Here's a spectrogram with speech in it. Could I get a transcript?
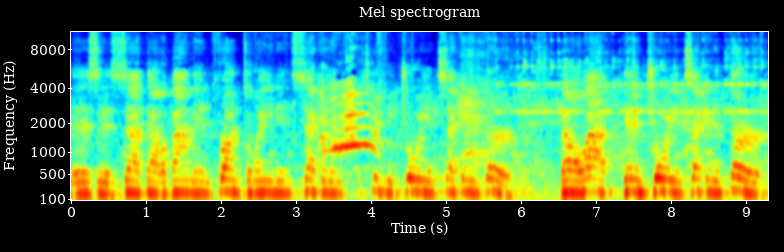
This is South Alabama in front, Tulane in second, and excuse me, Troy in second and third. Bell Lap getting Troy in second and third.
